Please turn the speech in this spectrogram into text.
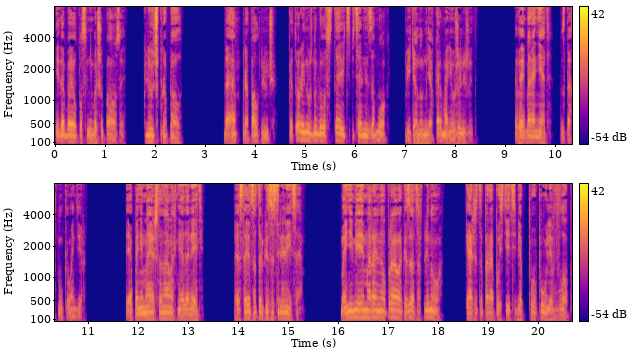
И добавил после небольшой паузы. «Ключ пропал». Да, пропал ключ, который нужно было вставить в специальный замок, ведь он у меня в кармане уже лежит. «Выбора нет», — вздохнул командир. «Я понимаю, что нам их не одолеть. Остается только застрелиться. Мы не имеем морального права оказаться в плену. Кажется, пора пустить себе пули в лоб».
